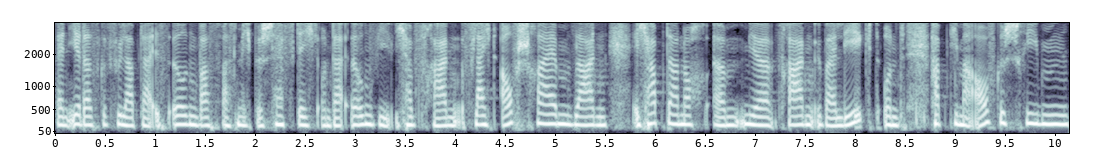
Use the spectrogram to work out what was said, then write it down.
wenn ihr das Gefühl habt, da ist irgendwas, was mich beschäftigt und da irgendwie, ich habe Fragen, vielleicht aufschreiben, sagen, ich habe da noch ähm, mir Fragen überlegt und habe die mal aufgeschrieben,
